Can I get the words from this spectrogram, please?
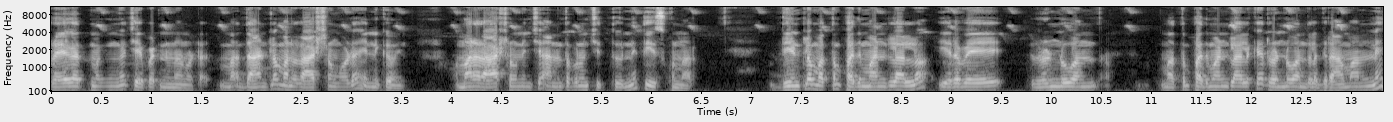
ప్రయోగాత్మకంగా చేపట్టినమాట దాంట్లో మన రాష్ట్రం కూడా ఎన్నికమైంది మన రాష్ట్రం నుంచి అనంతపురం చిత్తూరుని తీసుకున్నారు. దీంట్లో మొత్తం పది మండలాల్లో ఇరవై రెండు వంద మొత్తం పది మండలాలకే రెండు వందల గ్రామాలని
